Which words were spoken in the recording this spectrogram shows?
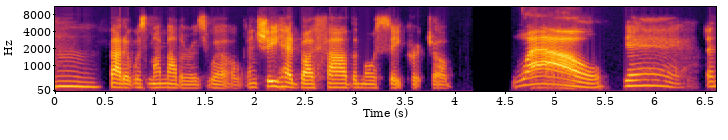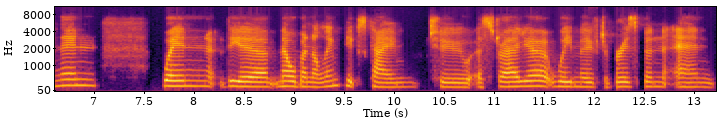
Mm. but it was my mother as well. And she had by far the more secret job. Wow. yeah. And then when the uh, melbourne olympics came to australia we moved to brisbane and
